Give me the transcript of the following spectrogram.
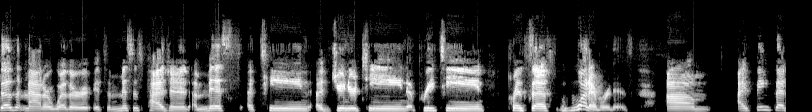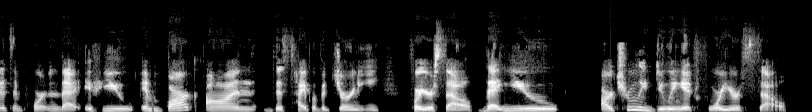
doesn't matter whether it's a Mrs. Pageant, a Miss, a teen, a junior teen, a preteen, princess, whatever it is. Um, I think that it's important that if you embark on this type of a journey for yourself, that you are truly doing it for yourself.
